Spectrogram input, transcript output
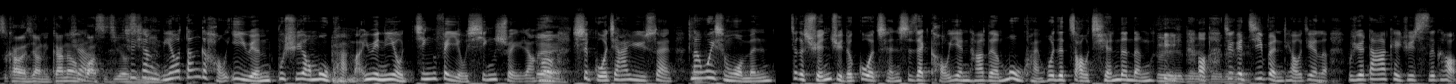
是开玩笑，你看那种挂十几二十，就像你要当个好议员，不需要募款嘛，因为你有经费、有薪水，然后是国家预算。那为什么我们这个选举的过程是在考验他的募款或者找钱的能力？哦，这个基本条件了。我觉得大家可以去思考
